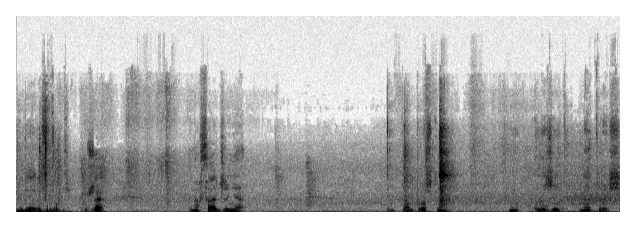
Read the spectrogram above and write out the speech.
де ростуть вже насадження. І там трошки лежить на криші.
